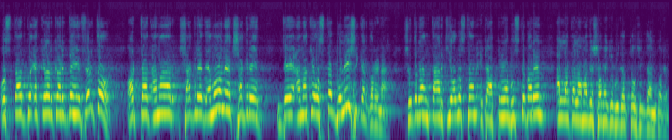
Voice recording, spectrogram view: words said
ওস্তাদ কো একরার করতে হ্যাঁ ফের তো অর্থাৎ আমার সাগরেদ এমন এক সাগরেদ যে আমাকে ওস্তাদ বলেই স্বীকার করে না। সুতরাং তার কি অবস্থান, এটা আপনারা বুঝতে পারেন। আল্লাহ তালা আমাদের সবাইকে বুঝার তৌফিক দান করেন।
